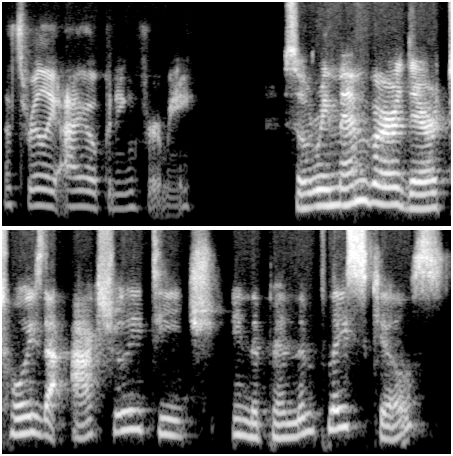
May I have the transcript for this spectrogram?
that's really eye-opening for me. So remember, there are toys that actually teach independent play skills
